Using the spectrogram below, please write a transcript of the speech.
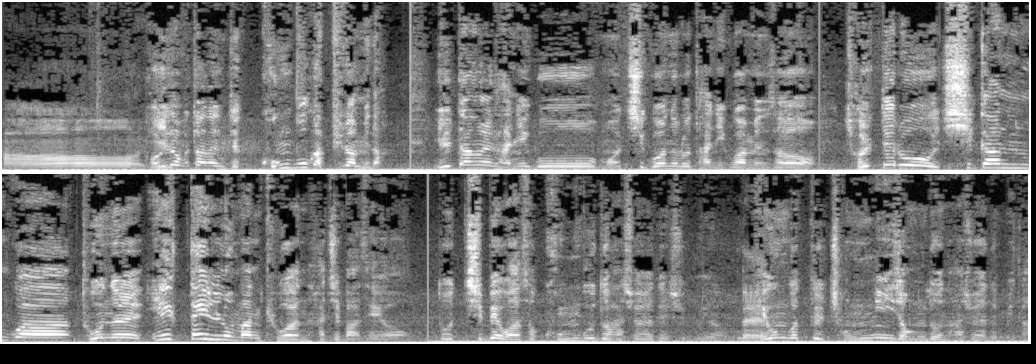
아... 거기서부터는 이제 공부가 필요합니다. 일당을 다니고 뭐 직원으로 다니고 하면서 절대로 시간과 돈을 1대1로만 교환하지 마세요. 또 집에 와서 공부도 하셔야 되시고요. 네. 배운 것들 정리정돈 하셔야 됩니다.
